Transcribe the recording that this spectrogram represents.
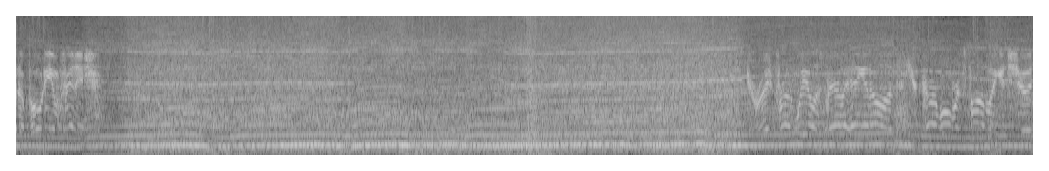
And a podium finish. Your right front wheel is barely hanging on. Your carb over spun like it should.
